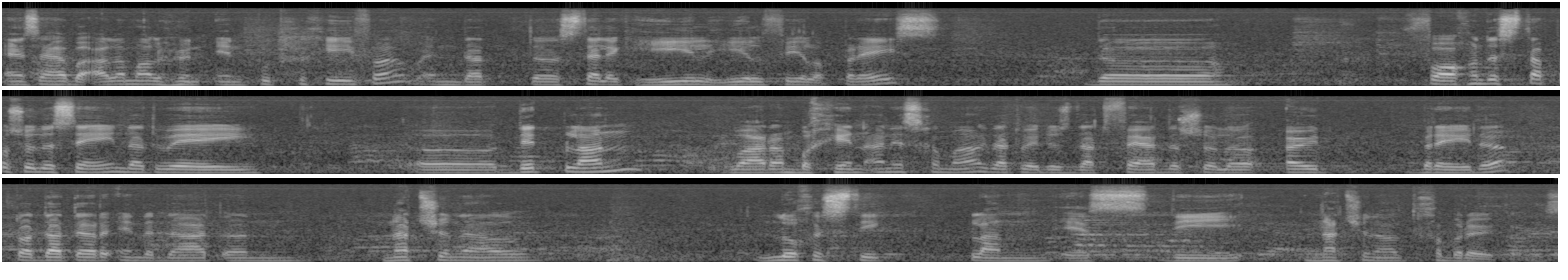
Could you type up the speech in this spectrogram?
En ze hebben allemaal hun input gegeven en dat uh, stel ik heel, heel veel op prijs. De volgende stappen zullen zijn dat wij uh, dit plan, waar een begin aan is gemaakt, dat wij dus dat verder zullen uitbreiden totdat er inderdaad een nationaal logistiek plan is die nationaal te gebruiken is.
